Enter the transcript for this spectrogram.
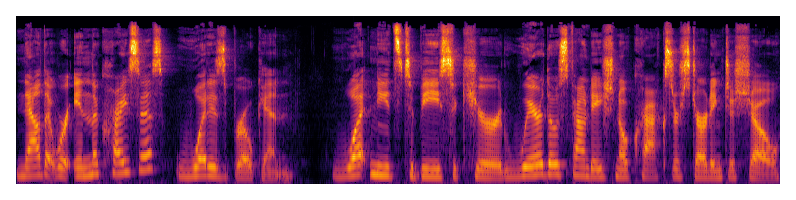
now that we're in the crisis, what is broken? What needs to be secured, where those foundational cracks are starting to show.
